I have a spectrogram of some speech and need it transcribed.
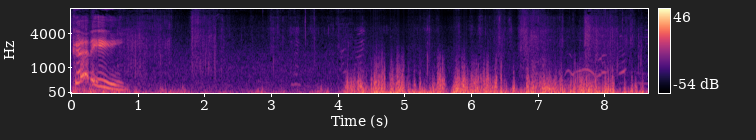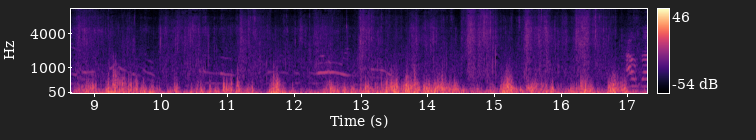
goody. I'll go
